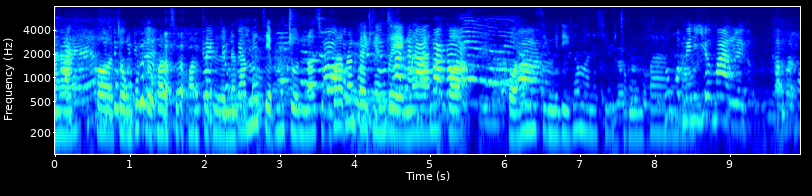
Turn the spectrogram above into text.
นะคะ ก็จงพบแต่ความสุขความเจริญนะคะ ไม่เจ็บไม่จนเนาะสุขภาพร่างกายแข็งแรงนะคะแล้วก็ขอให้มีสิ่งดีๆเข้ามาในชีวิตของลุงป้าทุกนะคอมเมนต์คะนี่เยอะมากเลยคำอวยพ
